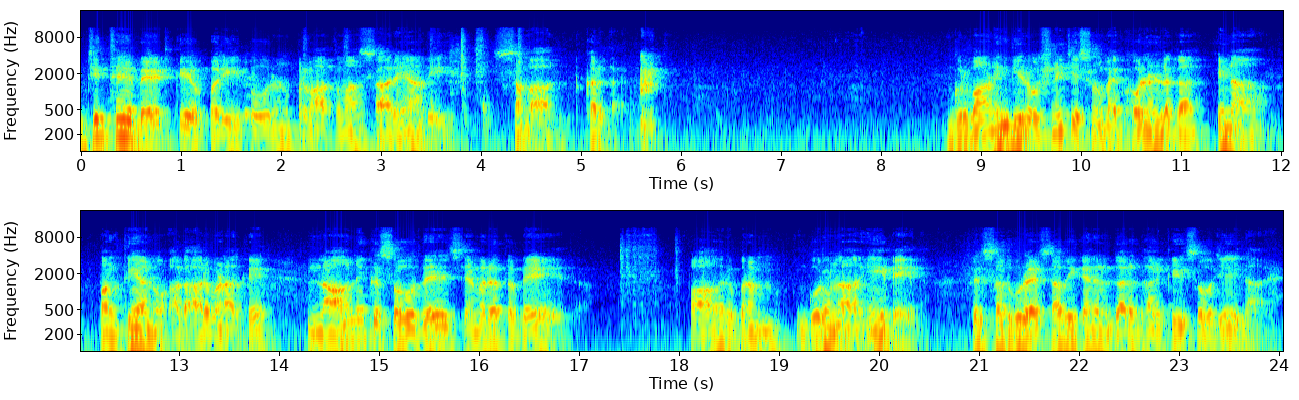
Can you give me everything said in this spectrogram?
ਜਿੱਥੇ ਬੈਠ ਕੇ ਉਹ ਪਰਿਪੂਰਨ ਪ੍ਰਮਾਤਮਾ ਸਾਰਿਆਂ ਦੀ ਸੰਭਾਲ ਕਰਦਾ ਹੈ। ਗੁਰਬਾਣੀ ਦੀ ਰੋਸ਼ਨੀ 'ਚ ਇਸ ਨੂੰ ਮੈਂ ਖੋਲਣ ਲੱਗਾ ਇਹਨਾਂ ਪੰਕਤੀਆਂ ਨੂੰ ਆਧਾਰ ਬਣਾ ਕੇ, ਨਾਨਕ ਸੋਦੇ ਸਿਮਰਤ ਵੇਦ, ਪਾਰ ਬ੍ਰਹਮ ਗੁਰੂ ਨਾਹੀ ਵੇਦ। ਫਿਰ ਸਤਿਗੁਰੂ ਐਸਾ ਵੀ ਕਹਿੰਦੇ ਨੇ ਗਰ ਧਰ ਕੀ ਸੋਜੀ ਨਾ ਹੈ।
